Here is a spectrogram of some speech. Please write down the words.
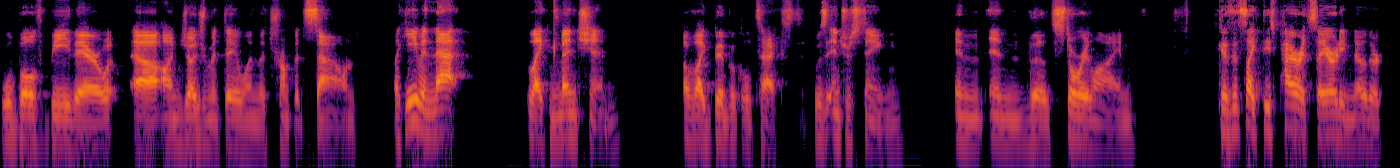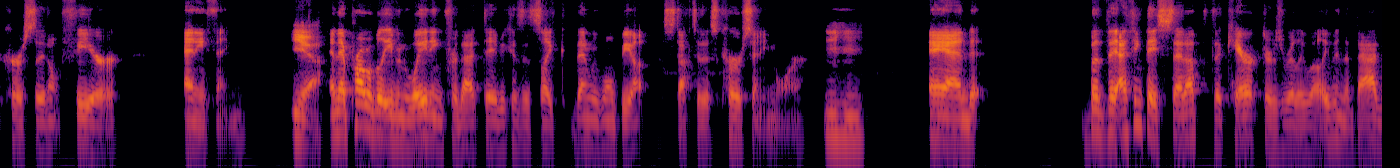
we'll both be there uh, on judgment day when the trumpets sound. Like even that like mention of like biblical text was interesting in in the storyline. Because it's like these pirates they already know they're cursed so they don't fear anything. Yeah. and they're probably even waiting for that day because it's like then we won't be stuck to this curse anymore. Hmm and but they, i think they set up the characters really well even the bad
